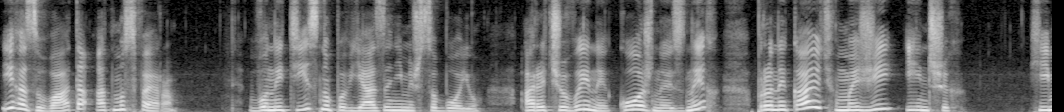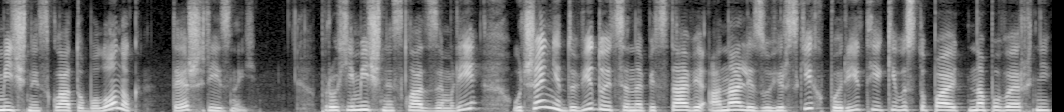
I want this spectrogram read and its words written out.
і газувата атмосфера. Вони тісно пов'язані між собою, а речовини кожної з них проникають в межі інших. Хімічний склад оболонок теж різний. Про хімічний склад Землі учені довідуються на підставі аналізу гірських порід, які виступають на поверхні,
